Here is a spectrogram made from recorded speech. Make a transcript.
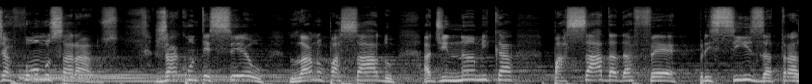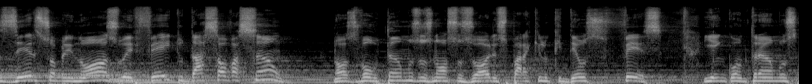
já fomos sarados, já aconteceu lá no passado, a dinâmica passada da fé precisa trazer sobre nós o efeito da salvação. Nós voltamos os nossos olhos para aquilo que Deus fez e encontramos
